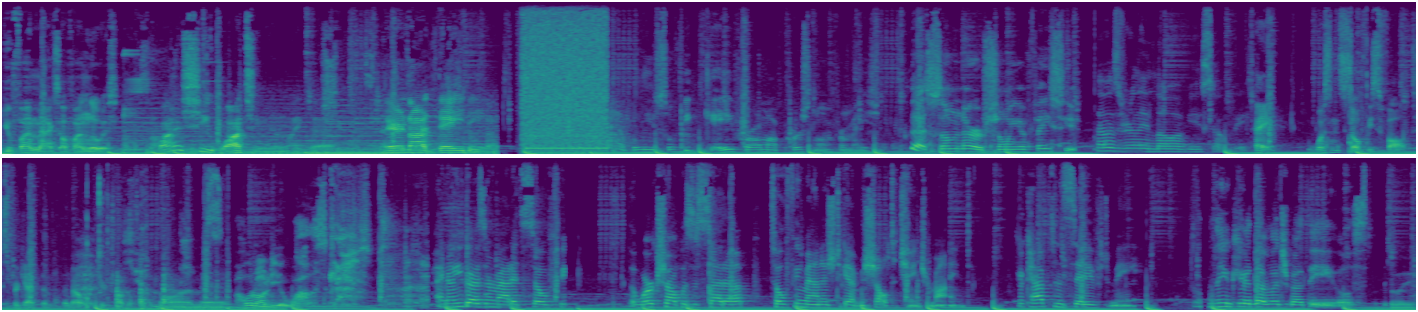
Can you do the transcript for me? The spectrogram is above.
You find Max, I'll find Lewis. Why is she watching them like that? They're not dating. I can't believe Sophie gave her all my personal information. You got some nerve showing your face here. That was really low of you, Sophie. Hey, it wasn't Sophie's fault. Just forget them. They're not worth your trouble. Come on, man. Hold on to your wallets, guys. I know you guys are mad at Sophie. The workshop was a setup. Sophie managed to get Michelle to change her mind. Your captain saved me. I don't think you cared that much about the Eagles. Really.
